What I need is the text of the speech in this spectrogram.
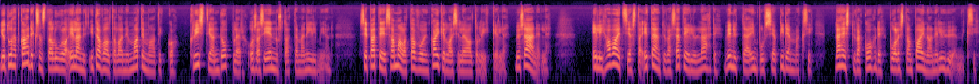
Jo 1800-luvulla elänyt itävaltalainen matemaatikko Christian Doppler osasi ennustaa tämän ilmiön. Se pätee samalla tavoin kaikenlaisille aaltoliikkeille, myös äänelle. Eli havaitsijasta etääntyvä säteilyn lähde venyttää impulssia pidemmäksi, lähestyvä kohde puolestaan painaa ne lyhyemmiksi.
